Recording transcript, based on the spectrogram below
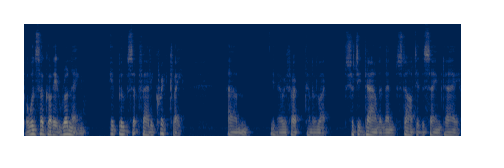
But once I've got it running, it boots up fairly quickly. Um, you know, if I kind of like shut it down and then start it the same day.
